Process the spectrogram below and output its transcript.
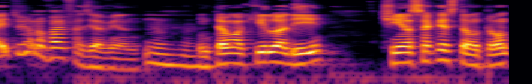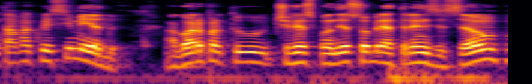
Aí tu já não vai fazer a venda. Uhum. Então aquilo ali tinha essa questão. Então eu tava com esse medo. Agora, para tu te responder sobre a transição,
